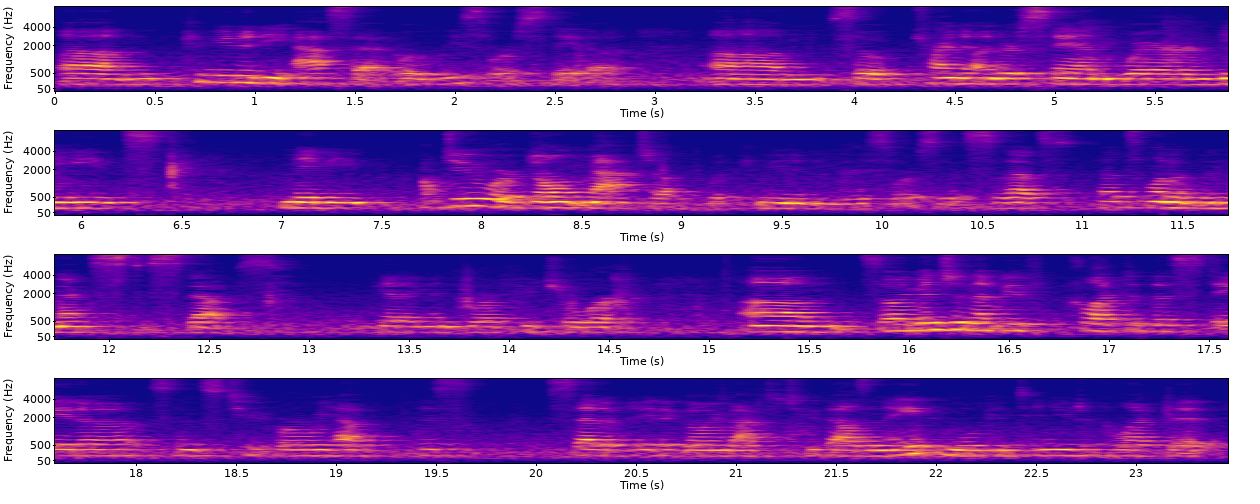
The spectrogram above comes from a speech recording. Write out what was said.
um, community asset or resource data. Um, So trying to understand where needs maybe do or don't match up with community resources. So that's, that's one of the next steps, getting into our future work. Um, So I mentioned that we've collected this data since two, or we have this set of data going back to 2008, and we'll continue to collect it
